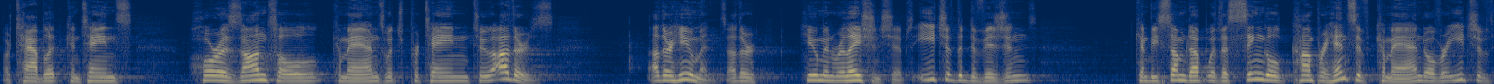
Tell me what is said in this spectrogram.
or tablet, contains horizontal commands which pertain to others, other humans, other human relationships. Each of the divisions can be summed up with a single comprehensive command over each of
